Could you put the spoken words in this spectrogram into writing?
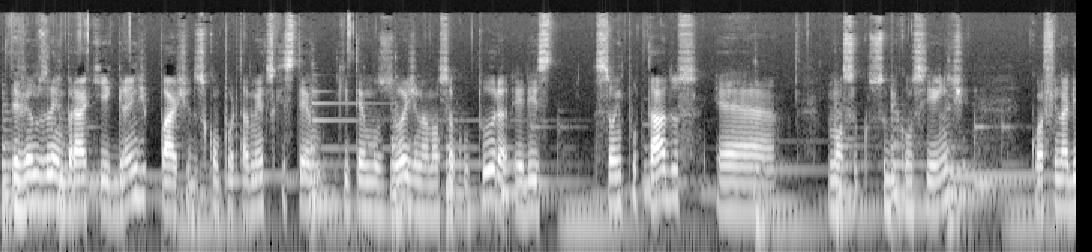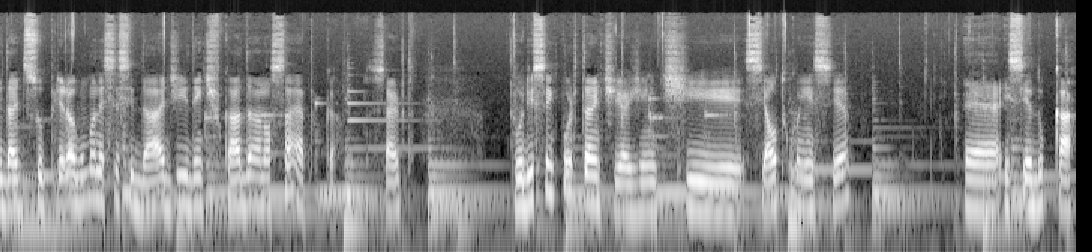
Devemos lembrar que grande parte dos comportamentos que, que temos hoje na nossa cultura, eles são imputados é, no nosso subconsciente com a finalidade de suprir alguma necessidade identificada na nossa época, certo? Por isso é importante a gente se autoconhecer é, e se educar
